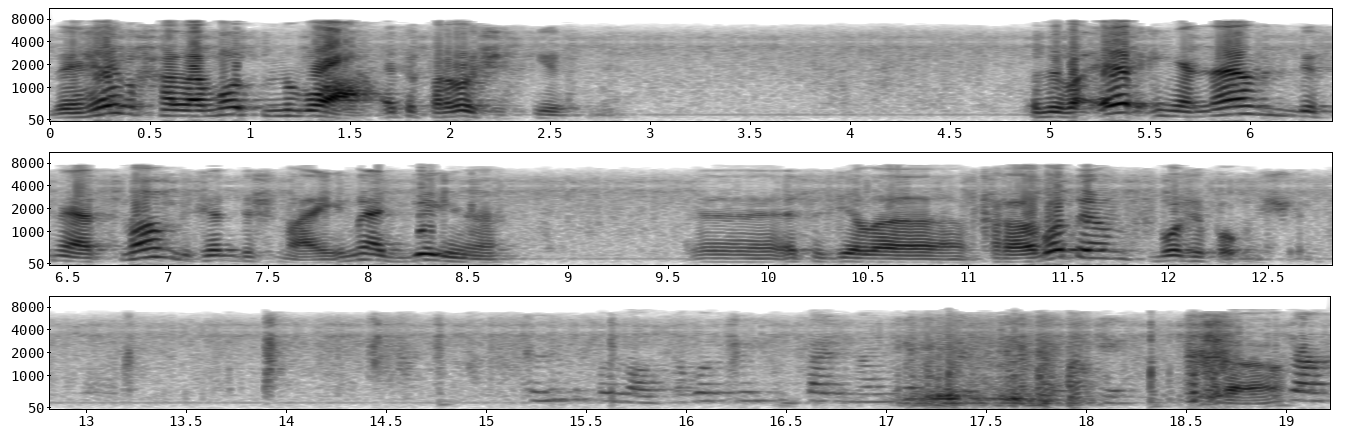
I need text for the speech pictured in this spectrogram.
Вехем халамот нва, это пророческие сны. Унываэр и нянам бифне ацмам бифен дешмай. И мы отдельно э, это дело проработаем с Божьей помощью. Скажите, пожалуйста, вот вы стали на месте, Да.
